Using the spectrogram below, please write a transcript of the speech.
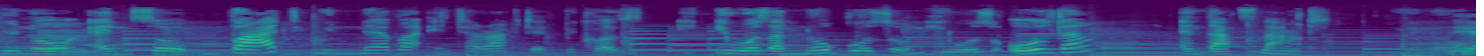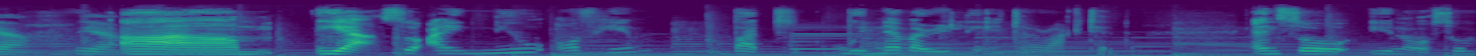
you know Mm. and so but we never interacted because it- was a no-go zone he was older and that's Mm. that know Yeah. Yeah. um yeah so i knew of him but we never really interacted and so you know so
